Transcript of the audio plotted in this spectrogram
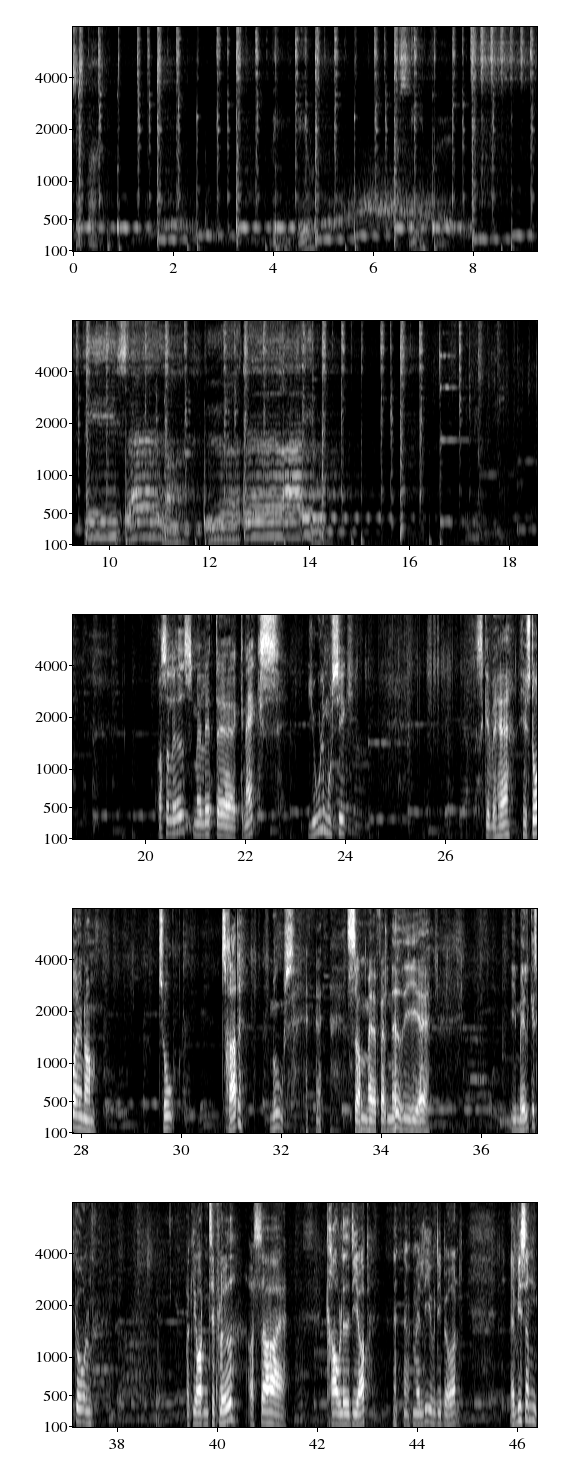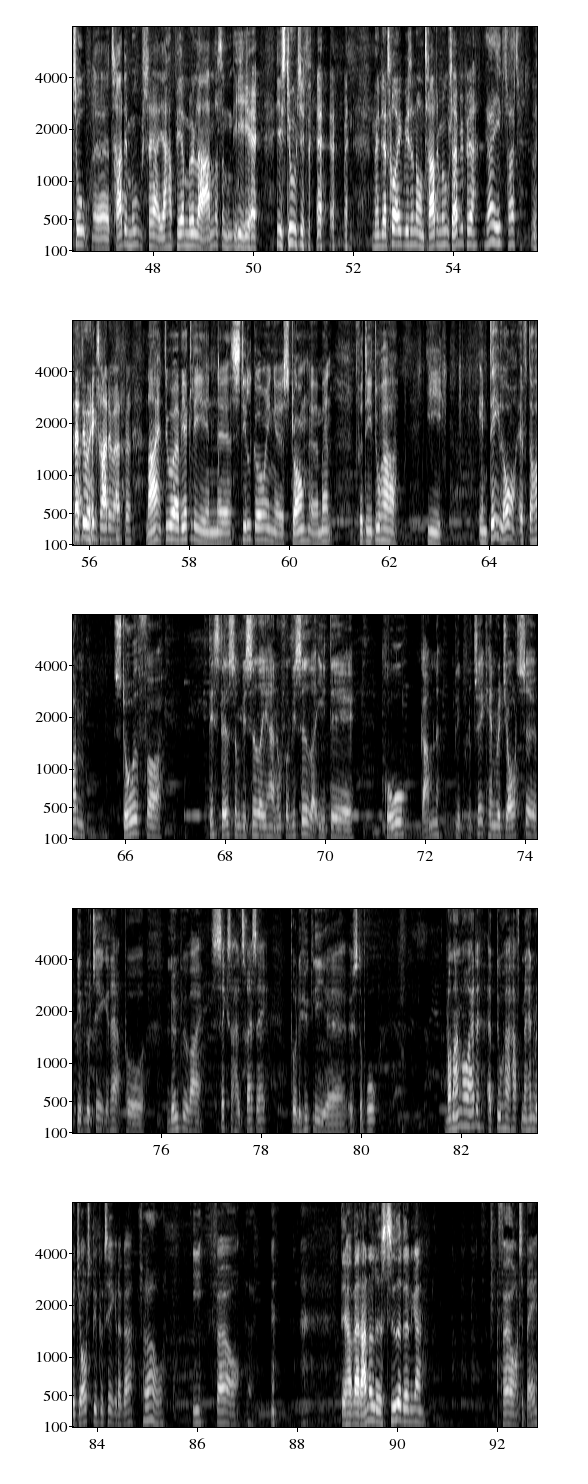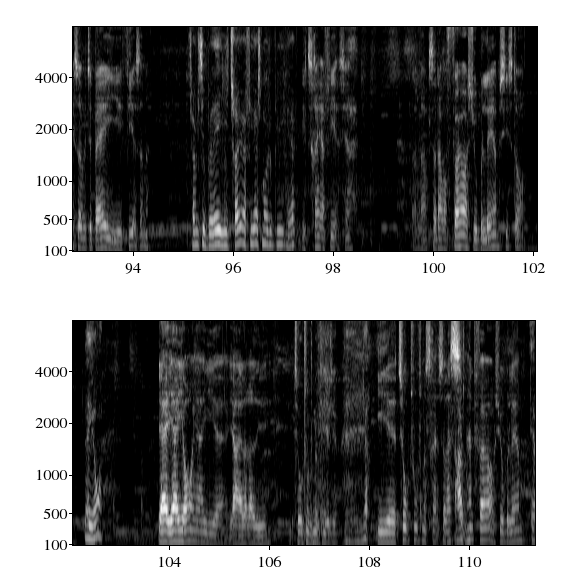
uforudsigbart. Vinden hæv og sneen fød. Vi sad og hørte radio. En melodi. Og således med lidt øh, knacks julemusik skal vi have historien om to trætte mus, som øh, faldt ned i, øh, i mælkeskålen og gjorde den til fløde, og så øh, kravlede de op med livet i behold. Er vi sådan to øh, trætte mus her? Jeg har Per Møller Andersen i, øh, i studiet, men, men jeg tror ikke, vi er sådan nogle trætte mus. Er vi, Per? Jeg er ikke træt. du er ikke træt i hvert fald. Nej, du er virkelig en uh, still going uh, strong uh, mand, fordi du har i en del år efterhånden stået for det sted, som vi sidder i her nu, for vi sidder i det gode, gamle bibliotek, Henry George biblioteket her på Lyngbyvej 56A på det hyggelige Østerbro. Hvor mange år er det, at du har haft med Henry George biblioteket at gøre? 40 år. i 40 år. det har været anderledes tider dengang. 40 år tilbage, så er vi tilbage i 80'erne. Så er vi tilbage i 83, må det blive. Ja. I 83, ja. Så der- var 40 års jubilæum sidste år. Hvad i år? Ja, ja i år. Jeg er, i, øh, jeg er allerede i, i 2024. Ja. I øh, 2003, så der er simpelthen 40 års jubilæum. ja.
